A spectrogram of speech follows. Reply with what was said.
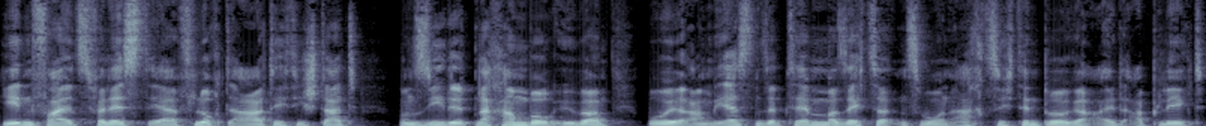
Jedenfalls verlässt er fluchtartig die Stadt und siedelt nach Hamburg über, wo er am 1. September 1682 den Bürgereid ablegt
